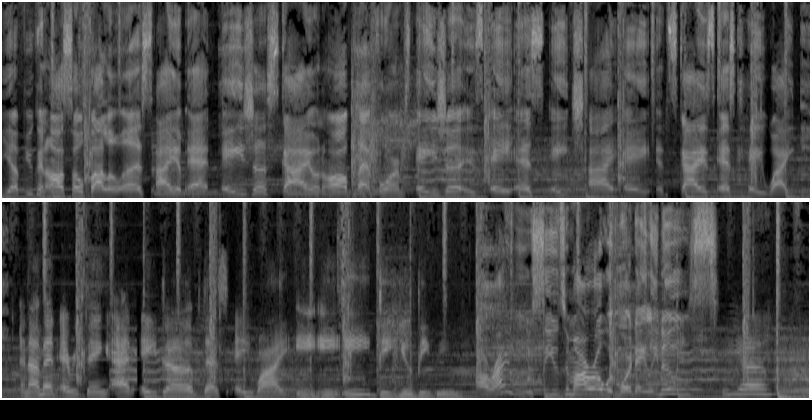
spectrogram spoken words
Yep, you can also follow us. I am at Ashia Skye on all platforms. Ashia is A S H I A, and Skye is S K Y E. And I'm at everything at Ayeeedubb. That's A Y E E E D U B B. All right, we will see you tomorrow with more daily news. See ya.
